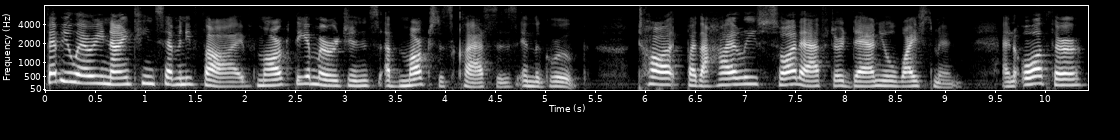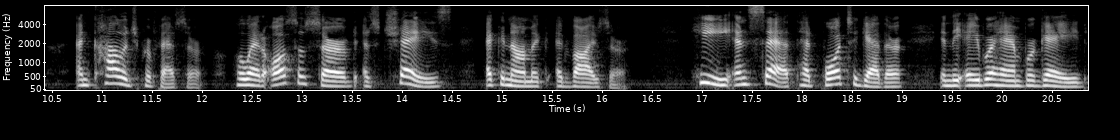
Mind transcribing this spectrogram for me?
February 1975 marked the emergence of Marxist classes in the group, taught by the highly sought after Daniel Weissman, an author and college professor who had also served as Che's economic advisor. He and Seth had fought together in the Abraham Brigade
